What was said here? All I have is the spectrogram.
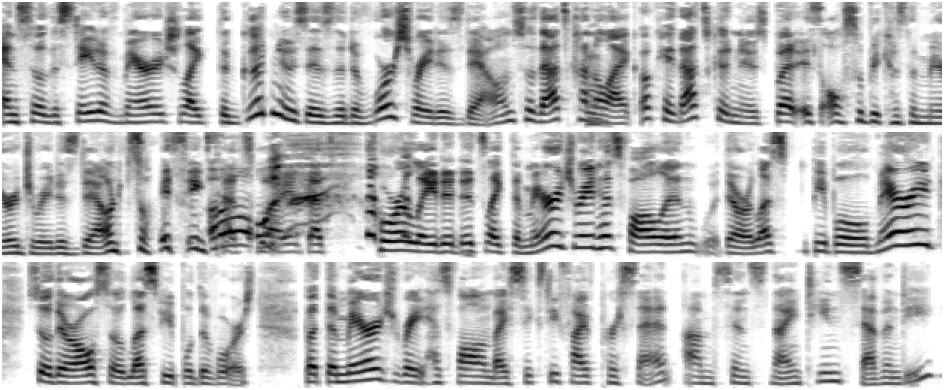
And so the state of marriage, like the good news is the divorce rate is down. So that's kind of like, okay, that's good news, but it's also because the marriage rate is down. So I think that's Oh. why that's correlated. It's like the marriage rate has fallen. There are less people married. So there are also less people divorced, but the marriage rate has fallen by 65%, um, since 1970.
